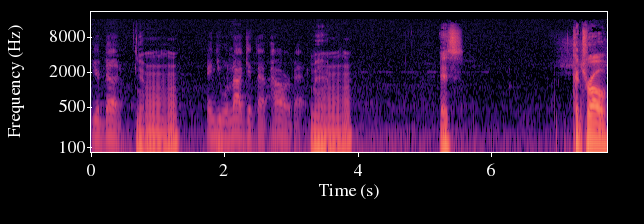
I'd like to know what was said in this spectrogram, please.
you're done, Mm-hmm. and you will not get that power back. Man, Mm-hmm. it's control,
